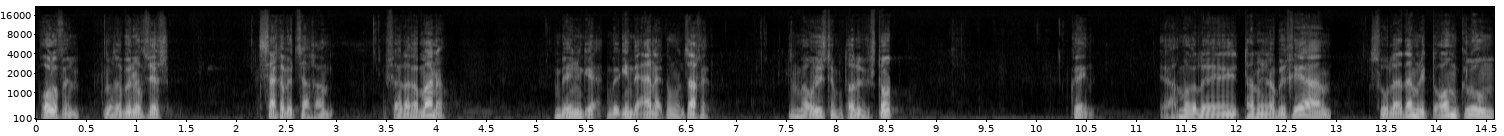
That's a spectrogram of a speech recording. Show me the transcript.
בכל אופן, רבי נוסף סחה וצחה, שאל הרב מנה, בגין- דאנה, כמובן סחה, מה הוא נשתה, מותר לי לשתות? אוקיי? אמר לתנא רבי חייא, אסור לאדם לטעום כלום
